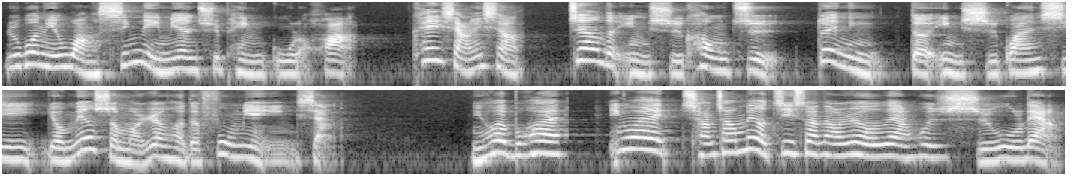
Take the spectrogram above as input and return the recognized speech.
如果你往心里面去评估的话，可以想一想，这样的饮食控制对你的饮食关系有没有什么任何的负面影响？你会不会？因为常常没有计算到热量或是食物量，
